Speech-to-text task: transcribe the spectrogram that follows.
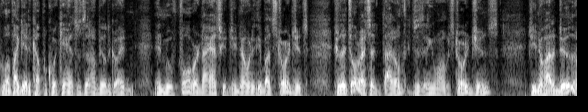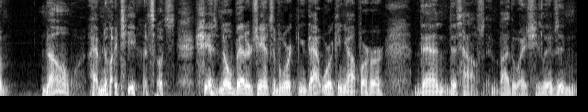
well, if I get a couple quick answers, then I'll be able to go ahead and, and move forward. And I asked her, do you know anything about storage units? Because I told her, I said, I don't think there's anything wrong with storage units. Do you know how to do them? No, I have no idea. So she has no better chance of working that working out for her than this house. And by the way, she lives in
